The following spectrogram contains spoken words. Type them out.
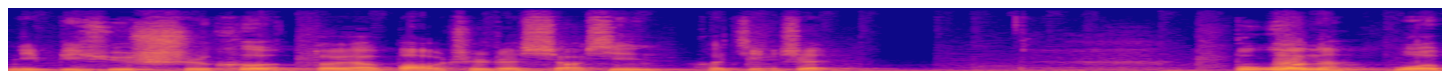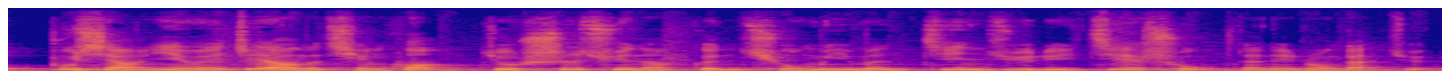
你必须时刻都要保持着小心和谨慎。不过呢，我不想因为这样的情况就失去呢跟球迷们近距离接触的那种感觉。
